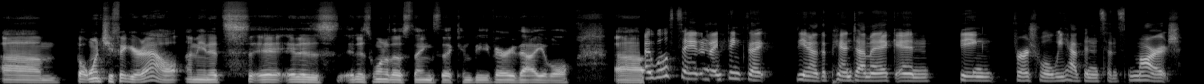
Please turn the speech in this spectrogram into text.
um, but once you figure it out, I mean, it's it, it is it is one of those things that can be very valuable. Uh, I will say that I think that you know the pandemic and being virtual, we have been since March,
